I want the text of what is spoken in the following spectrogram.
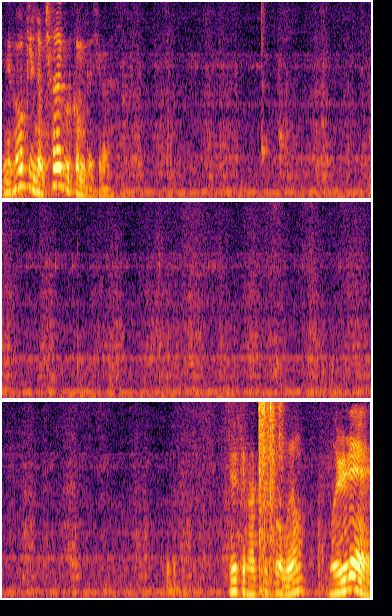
이제 허벅지를 좀 쳐내볼 겁니다 제가 이렇게 박힐 거고요. 원래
